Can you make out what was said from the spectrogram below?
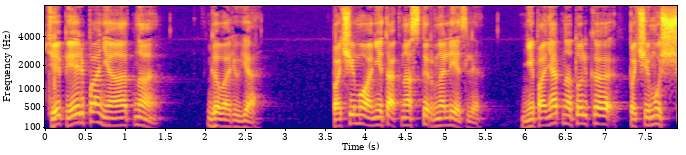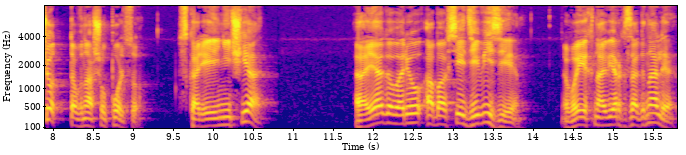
«Теперь понятно», – говорю я. «Почему они так настырно лезли? Непонятно только, почему счет-то в нашу пользу. Скорее ничья». «А я говорю обо всей дивизии. Вы их наверх загнали,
